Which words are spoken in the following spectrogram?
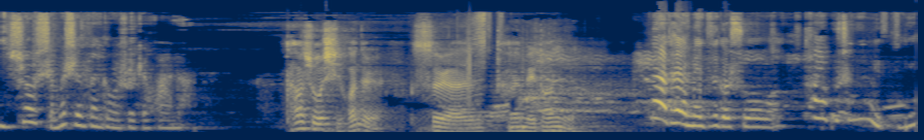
你是用什么身份跟我说这话呢？他是我喜欢的人，虽然他还没答应我。那他也没资格说我，他又不是你女朋友。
